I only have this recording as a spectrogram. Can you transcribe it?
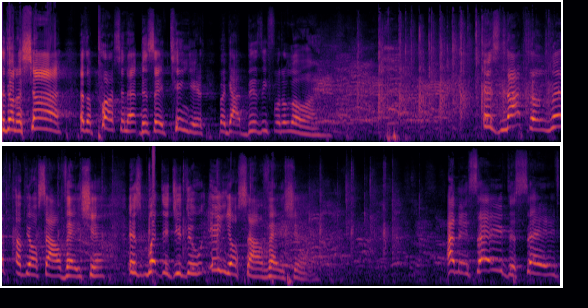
is going to shine as a person that been saved 10 years but got busy for the Lord. It's not the length of your salvation, it's what did you do in your salvation. I mean, saved is saved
